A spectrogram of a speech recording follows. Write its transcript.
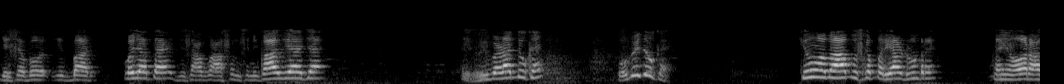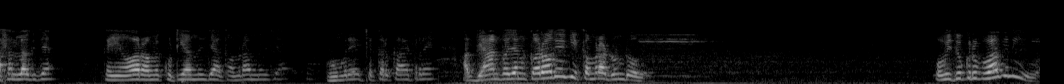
जैसे एक बार हो जाता है, जैसे आपको आश्रम से निकाल दिया जाए। तो भी बड़ा दुख है, वो भी दुख है। क्यों अब आप उसका परिहार ढूंढ रहे कहीं और आसन लग जाए, कहीं और हमें कुटिया मिल जाए, कमरा मिल जाए, घूम रहे चक्कर काट रहे अब ध्यान भजन करोगे कि कमरा ढूंढोगे? वो भी दुख रूप हुआ कि नहीं हुआ?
